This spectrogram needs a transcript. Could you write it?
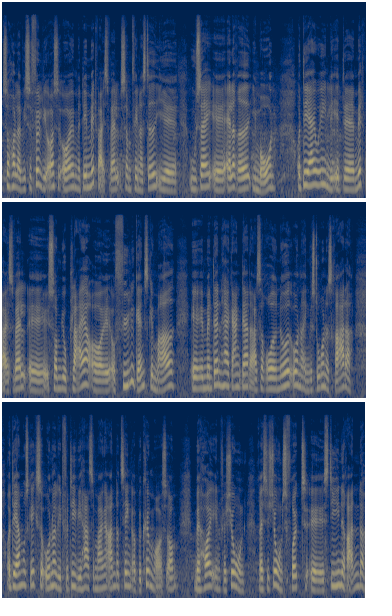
så holder vi selvfølgelig også øje med det midtvejsvalg, som finder sted i USA allerede i morgen. Og det er jo egentlig et midtvejsvalg, som jo plejer at, at fylde ganske meget. Men den her gang, der er der altså rådet noget under investorernes radar. Og det er måske ikke så underligt, fordi vi har så mange andre ting at bekymre os om med høj inflation, recessionsfrygt, stigende renter,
